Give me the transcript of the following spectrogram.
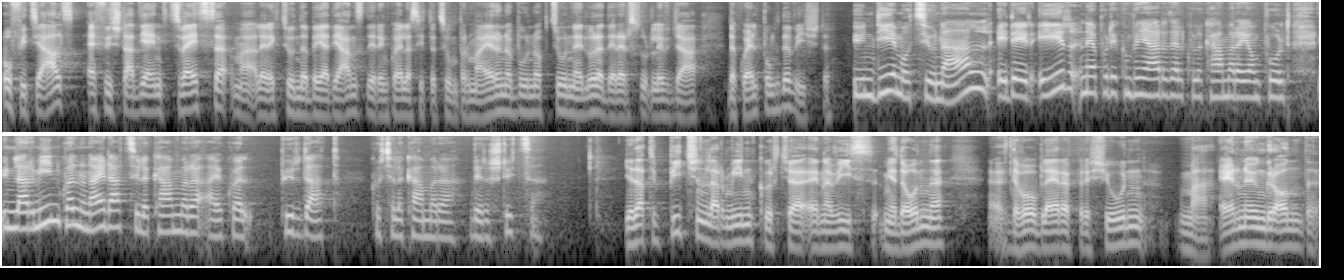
Offizials è fu stadient zvessa, ma l'elezione da Beadians in quella situazione per me era una buona opzione e allora era surlev già da quel punto di vista. Un dia emozionale ed er er ne può accompagnare del con la camera e un pult. Un larmin quel non hai dato sulla camera, hai quel pur dat curcia la camera della stütza. Ja dato un piccolo larmin curcia è una vis mia donna, eh, devo blera pressione ma era un grande,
